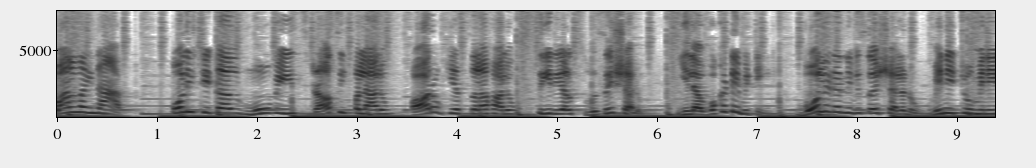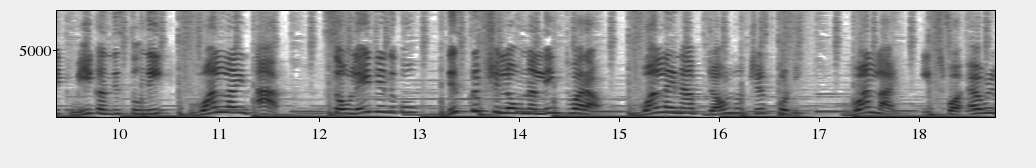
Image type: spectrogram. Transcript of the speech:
one line app political movies రాశి ఫలాలు ఆరోగ్య సలహాలు సీరియల్స్ విశేషాలు. ఇలా ఒకటేమిటి? బోలెడన్ని విశేషాలను మినిట్ టు మినిట్ మీకు అందిస్తుంది one line app so late ఎందుకు? డిస్క్రిప్షన్లో ఉన్న లింక్ ద్వారా. వన్ లైన్ యాప్ డౌన్లోడ్ చేసుకోండి. One line it's for every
